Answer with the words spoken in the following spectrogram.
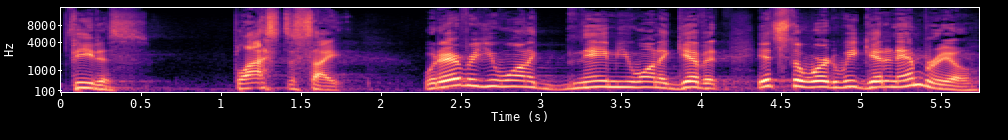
Fetus, blastocyte, whatever you want to name you want to give it, it's the word we get an embryo.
